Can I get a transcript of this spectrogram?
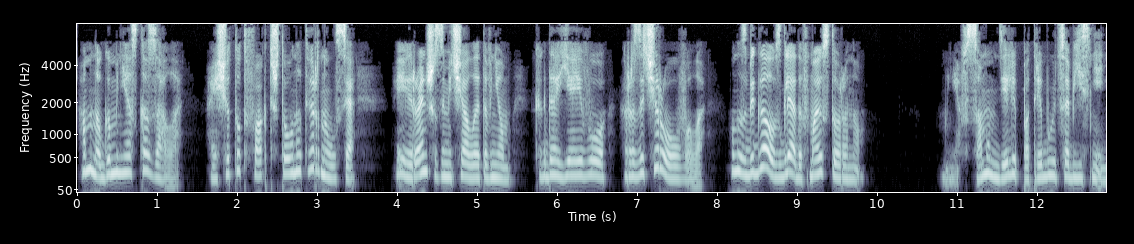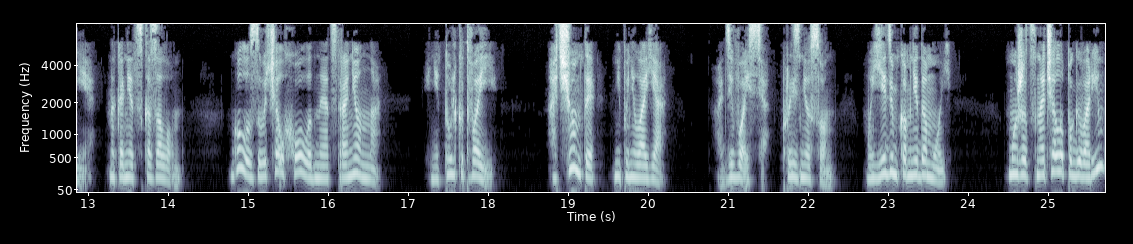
о многом мне сказала. А еще тот факт, что он отвернулся. И раньше замечала это в нем — когда я его разочаровывала, он избегал взглядов в мою сторону. «Мне в самом деле потребуется объяснение», — наконец сказал он. Голос звучал холодно и отстраненно. «И не только твои». «О чем ты?» — не поняла я. «Одевайся», — произнес он. «Мы едем ко мне домой». «Может, сначала поговорим?»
